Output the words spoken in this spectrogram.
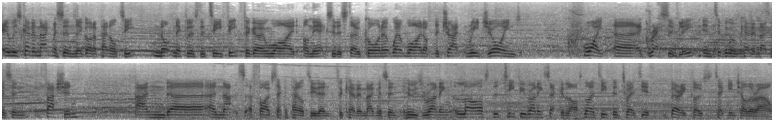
it was Kevin Magnussen that got a penalty, not Nicholas Latifi, for going wide on the exit of Stowe corner. Went wide off the track, rejoined quite uh, aggressively in typical Kevin Magnussen fashion and uh, and that's a five-second penalty then for Kevin Magnussen, who's running last, the Latifi running second last, 19th and 20th, very close to taking each other out.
